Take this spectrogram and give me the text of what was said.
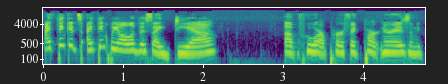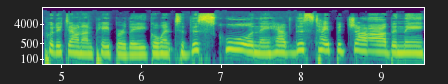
I think it's I think we all have this idea of who our perfect partner is and we put it down on paper. They go into this school and they have this type of job and they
